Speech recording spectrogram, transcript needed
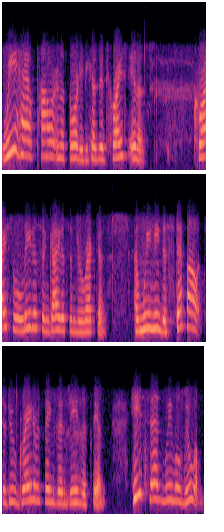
We have power and authority because it's Christ in us. Christ will lead us and guide us and direct us. And we need to step out to do greater things than Jesus did. He said we will do them.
